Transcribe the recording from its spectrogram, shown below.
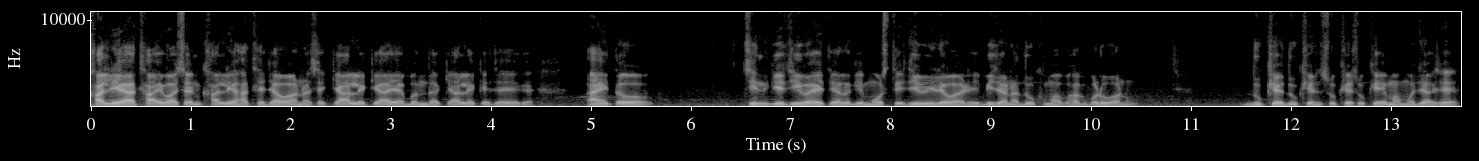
ખાલી હાથ આવ્યા છે ને ખાલી હાથે જવાના છે. ક્યાં લેકે આવ્યા બંદા, ક્યાં લેકે જઈએ અહીં તો જિંદગી જીવાય, ત્યાં લગી મોજથી જીવી લેવાની, બીજાના દુઃખમાં ભાગ ભરવાનું દુઃખે દુઃખે સુખે સુખે એમાં મજા છે.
